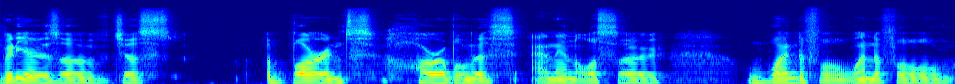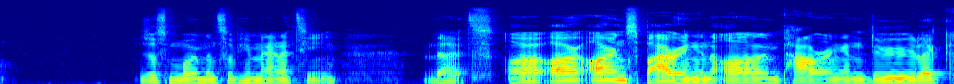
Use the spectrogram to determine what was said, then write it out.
videos of just abhorrent horribleness and then also wonderful, wonderful just moments of humanity that are, are are inspiring and are empowering and do like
